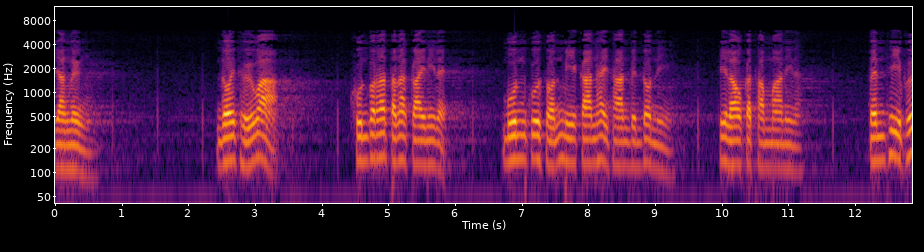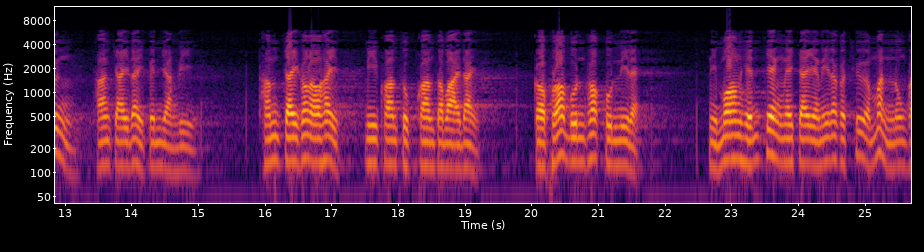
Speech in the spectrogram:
อย่างหนึ่ง โดยถือว่าคุณพระรัตนกรัยนี่แหละ บุญกุศลมีการให้ทานเป็นต้นนี่ที่เรากระทำมานี่นะเป็นที่พึ่งทางใจได้เป็นอย่างดีทำใจของเราให้มีความสุขความสบายได้ ก็เพราะบุญเพราะคุณนี่แหละ นี่มองเห็นแจ้งในใจอย่างนี้แล้วก็เชื่อมั่นลงไป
